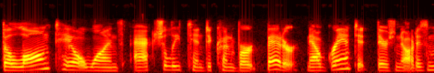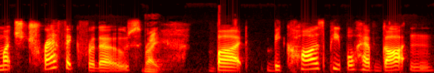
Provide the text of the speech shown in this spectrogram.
the long tail ones actually tend to convert better. Now, granted, there's not as much traffic for those, right? But because people have gotten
